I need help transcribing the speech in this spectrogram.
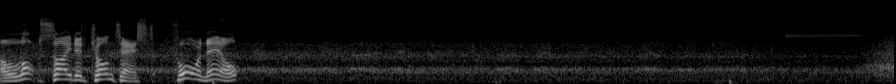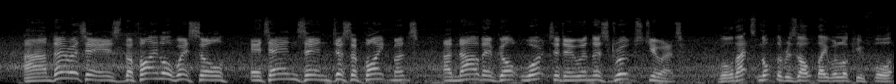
A lopsided contest, 4-0. And there it is, the final whistle. It ends in disappointment, and now they've got work to do in this group, Stuart. Well, that's not the result they were looking for.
